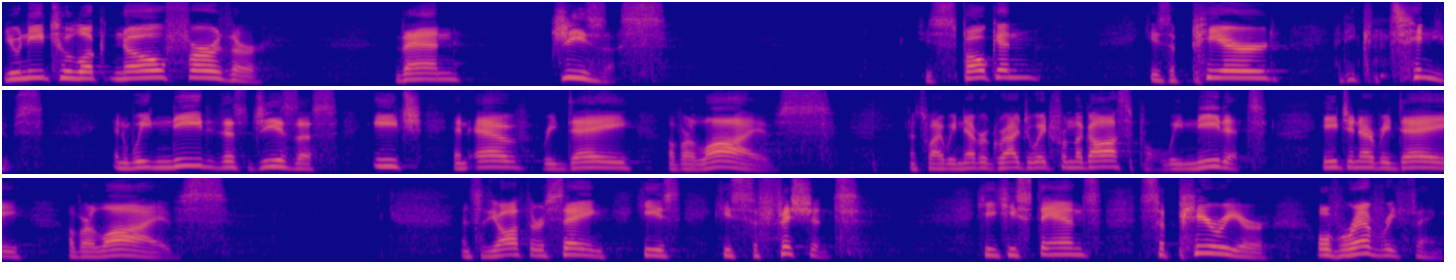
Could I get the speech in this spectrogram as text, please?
You need to look no further than Jesus. He's spoken, he's appeared, and he continues. And we need this Jesus each and every day of our lives. That's why we never graduate from the gospel. We need it each and every day of our lives. And so the author is saying he's, he's sufficient, he, he stands superior over everything.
